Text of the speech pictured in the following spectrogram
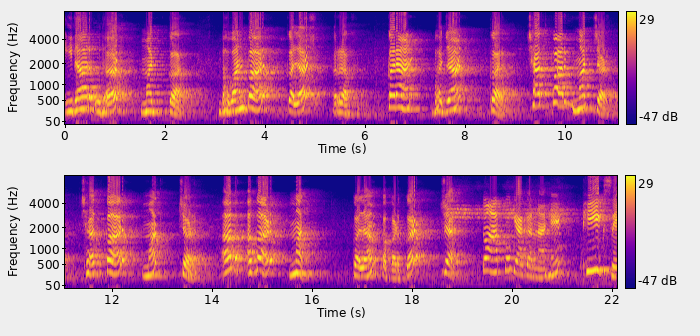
इधर उधर मत कर. भवन पर कलश रख. करण भजन कर. छत पर मत चढ़. छत पर मत चढ़. अब अकड़ मत. कलम पकड़कर चल. तो आपको क्या करना है? ठीक से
